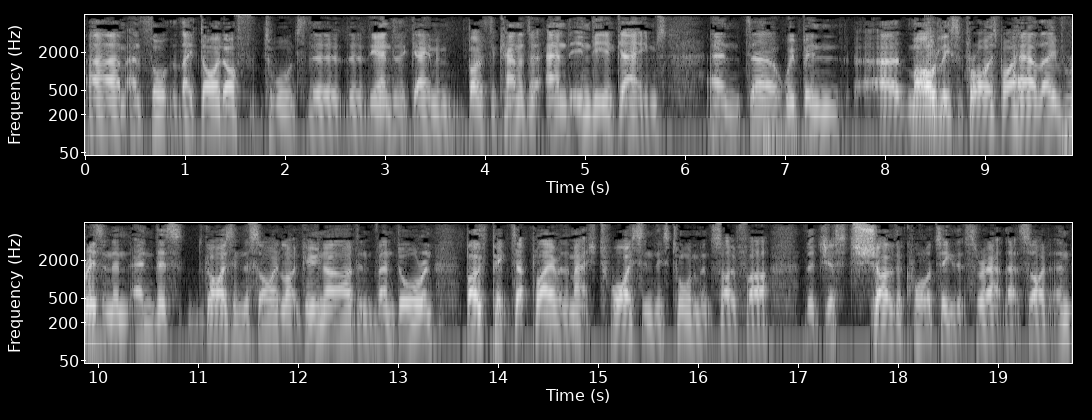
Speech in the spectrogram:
um, and thought that they died off towards the, the, the end of the game in both the Canada and India games. And uh, we've been uh, mildly surprised by how they've risen. And, and there's guys in the side like Gougnard and Van Doren, both picked up player of the match twice in this tournament so far, that just show the quality that's throughout that side. And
